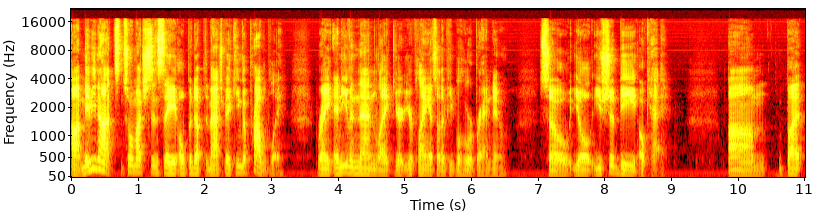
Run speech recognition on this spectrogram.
Uh, maybe not so much since they opened up the matchmaking, but probably, right? And even then, like you're you're playing against other people who are brand new, so you'll you should be okay. Um, but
